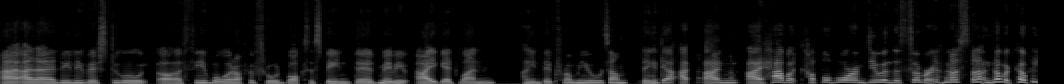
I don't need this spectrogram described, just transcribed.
I, and I really wish to uh, see more of your fruit boxes painted. Maybe I get one painted from you or something. Yeah, I, I'm I have a couple more I'm doing this summer. I have a couple.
